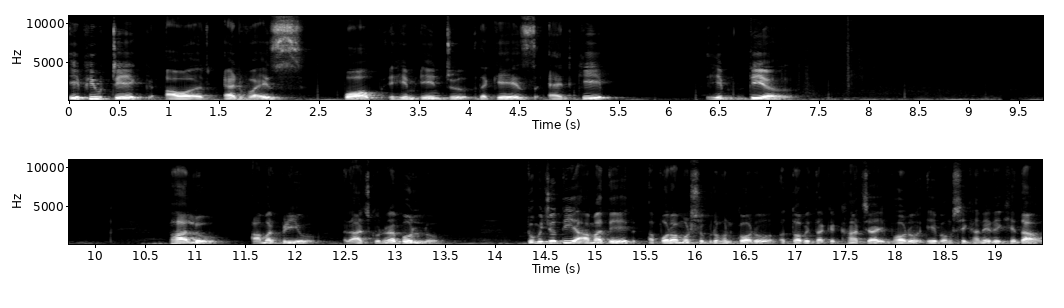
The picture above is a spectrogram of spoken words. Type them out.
if you take our advice, pop him into the case and keep him there. ভালো আমার প্রিয় রাজকন্যারা বলল তুমি যদি আমাদের পরামর্শ গ্রহণ করো তবে তাকে খাঁচায় ভরো এবং সেখানে রেখে দাও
